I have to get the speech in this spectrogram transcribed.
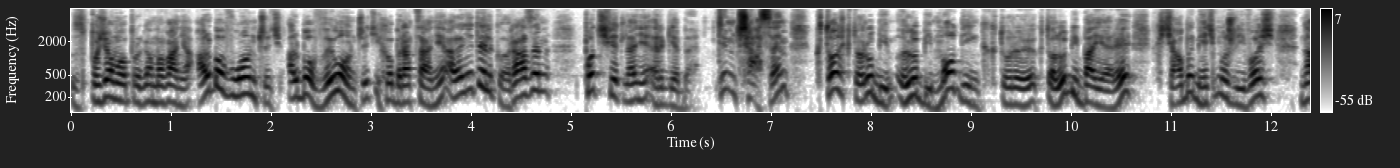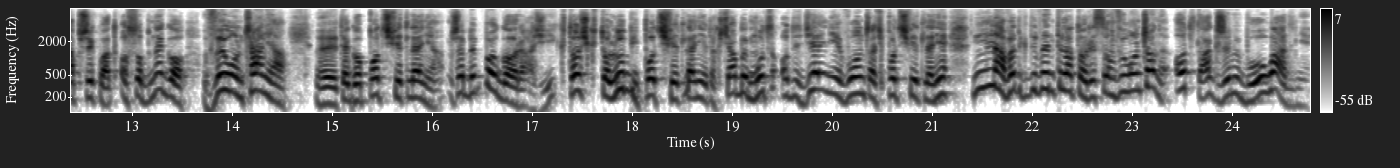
z poziomu oprogramowania albo włączyć, albo wyłączyć ich obracanie, ale nie tylko, razem podświetlenie RGB. Tymczasem ktoś, kto lubi, lubi modding, który, kto lubi bajery, chciałby mieć możliwość na przykład osobnego wyłączania e, tego podświetlenia, żeby go razi. Ktoś, kto lubi podświetlenie, to chciałby móc oddzielnie włączać podświetlenie, nawet gdy wentylatory są wyłączone. Od tak, żeby było ładnie.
